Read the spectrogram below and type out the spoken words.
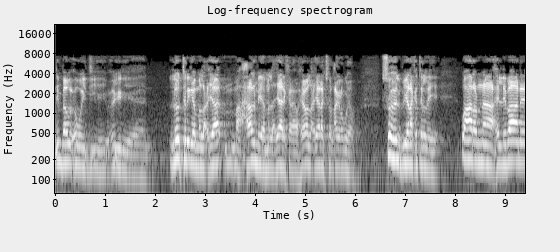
nin baa wuxuu weydiiyey wuxuu yidhi loteriga ma la ciyaar ma xalaal miya ma la ciyaari karaa waxyaaba la ciyaara jiro lacag lagu helo. Soo hel biyana ka talinaya waxaan rabnaa xildhibaane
